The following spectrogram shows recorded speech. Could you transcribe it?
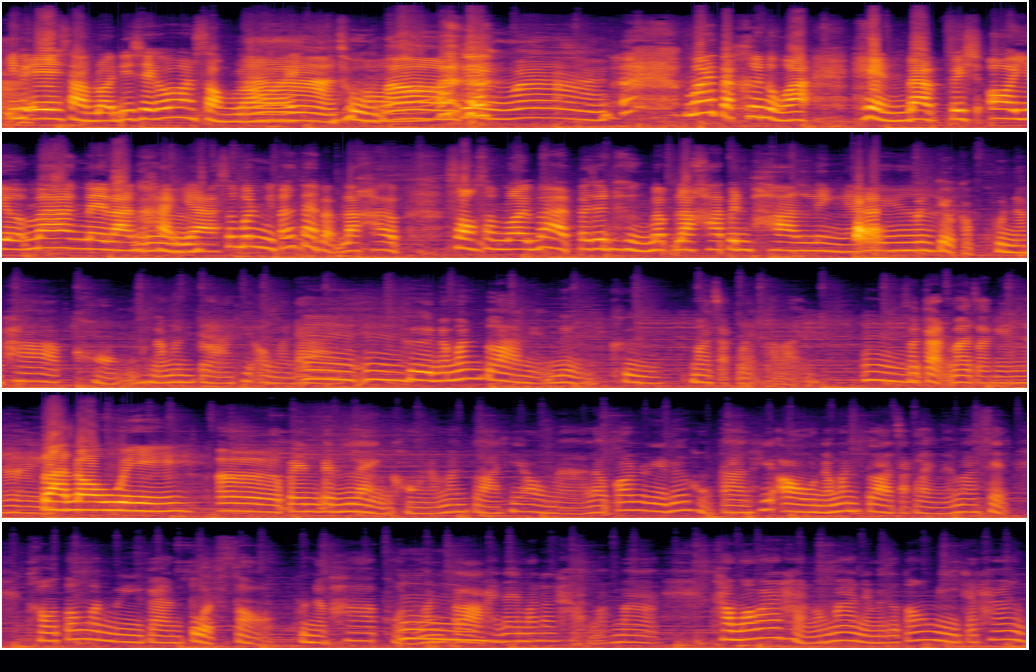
300 EPA 300 DHA ก็ประมาณ200อ่าถูกต้องเก่งมาก ไม่แต่คือหนูอะเห็นแบบ fish oil เยอะมากในร้านขายยา ซึ่งมันมีตั้งแต่แบบราคาแบบ2 3 0 0บาท ไปจนถึงแบบราคาเป็นพันอะไรอย่างเงี้ยมันเกี่ยวกับคุณภาพของน้ำมันปลาที่เอามาได้ อืมอืมคือน้ำมันปลาเนี่ยหนึ่งคือมาจากแหล่งอะไร มสกัดมาจากยังไง ปลานอร์เวย์ เออเป็นเป็นแหล่งของน้ำมันปลาที่เอามา แล้วก็ในเรื่องของการที่เอาน้ำมันปลาจากแหล่งนั้นมาเสร็จ เขาต้องมามีการตรวจสอบคุณภาพของน้ำมันปลาให้ได้มาตรฐานมากๆคำว่ามาตรฐานมากๆเนี่ยมันจะต้องมีกระทั่ง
